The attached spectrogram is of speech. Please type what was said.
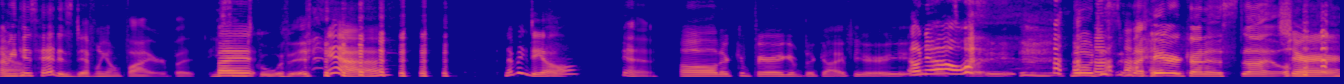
I mean, his head is definitely on fire, but he But- seems cool with it. Yeah. no big deal. yeah. Oh, they're comparing him to Guy Fieri. Oh no! no, just in the hair kind of style. Sure.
